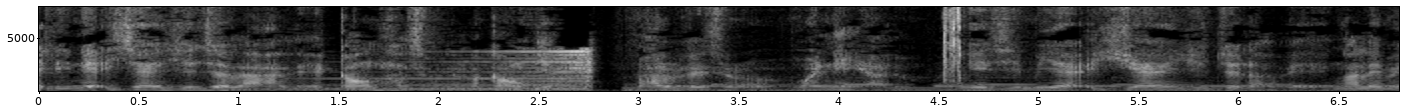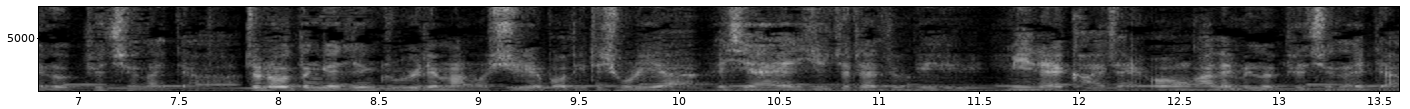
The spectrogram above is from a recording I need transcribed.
ယ်လေးနဲ့အရန်ရင်းချက်လာလဲကောင်းတာဆိုလည်းမကောင်းပြန်ဘူး ဘာလို့လဲဆိုတော့ဝမ်းနေရလို့ငယ်ချင်းမင်းကအရန်ရင်းချက်တာပဲငါလည်းမင်းတို့ဖြစ်ချင်လိုက်တာကျွန်တော်တငယ်ချင်း group တွေထဲမှာတော့ရှိရပေါ့ဒီတချို့တွေကအရန်ရင်းချက်တဲ့လူတွေမြင်တဲ့ခါကျရင်အော်ငါလည်းမင်းတို့ဖြစ်ချင်လိုက်တာ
